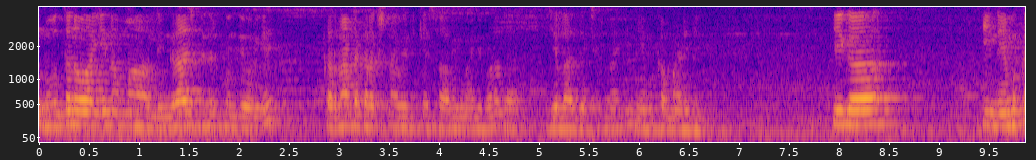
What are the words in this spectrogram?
ನೂತನವಾಗಿ ನಮ್ಮ ಲಿಂಗರಾಜ್ ಬಿದಿರ್ಕುಂದಿ ಅವರಿಗೆ ಕರ್ನಾಟಕ ರಕ್ಷಣಾ ವೇದಿಕೆ ಸ್ವಾಭಿಮಾನಿ ಬಣದ ಜಿಲ್ಲಾಧ್ಯಕ್ಷರನ್ನಾಗಿ ನೇಮಕ ಮಾಡಿದ್ದೀವಿ ಈಗ ಈ ನೇಮಕ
